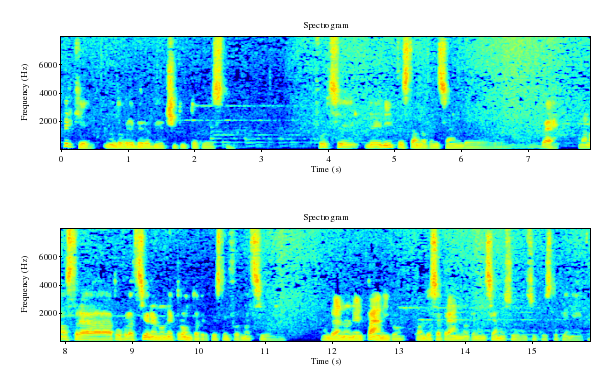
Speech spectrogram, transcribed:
Perché non dovrebbero dirci tutto questo? Forse le elite stanno pensando, beh, la nostra popolazione non è pronta per queste informazioni. Andranno nel panico quando sapranno che non siamo soli su questo pianeta.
